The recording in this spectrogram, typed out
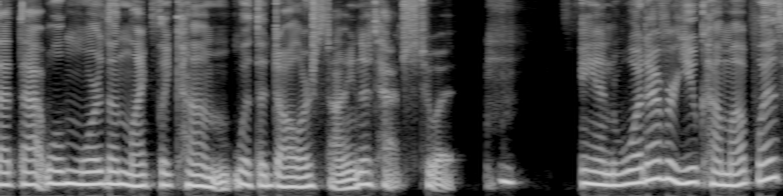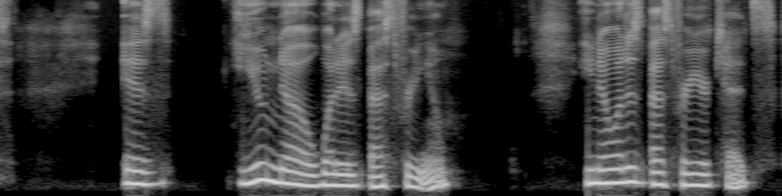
that that will more than likely come with a dollar sign attached to it. And whatever you come up with is you know what is best for you. You know what is best for your kids,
